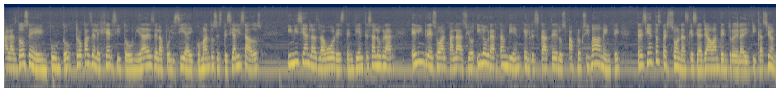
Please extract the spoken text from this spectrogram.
A las 12 en punto, tropas del ejército, unidades de la policía y comandos especializados inician las labores tendientes a lograr el ingreso al palacio y lograr también el rescate de los aproximadamente 300 personas que se hallaban dentro de la edificación.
